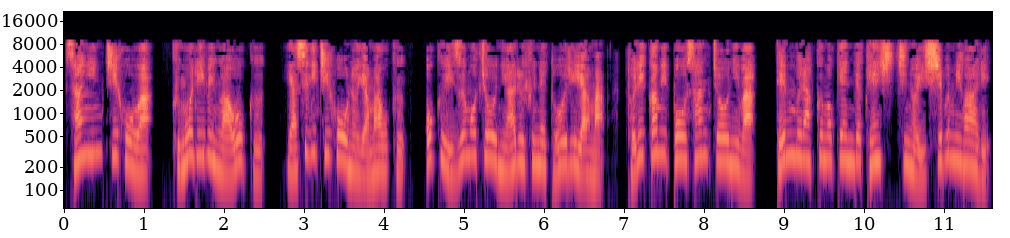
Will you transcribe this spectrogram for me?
山陰地方は、曇り日が多く、安木地方の山奥、奥出雲町にある船通り山、鳥上峰山町には、天村雲県で県市地の石踏みがあり、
